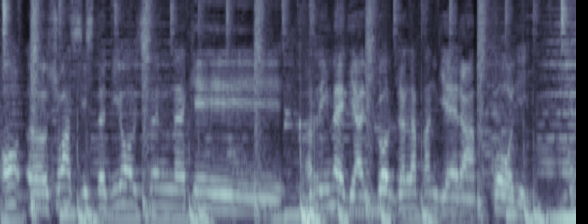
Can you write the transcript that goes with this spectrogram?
o, uh, su assist di Olsen che rimedia il gol della bandiera Poli.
